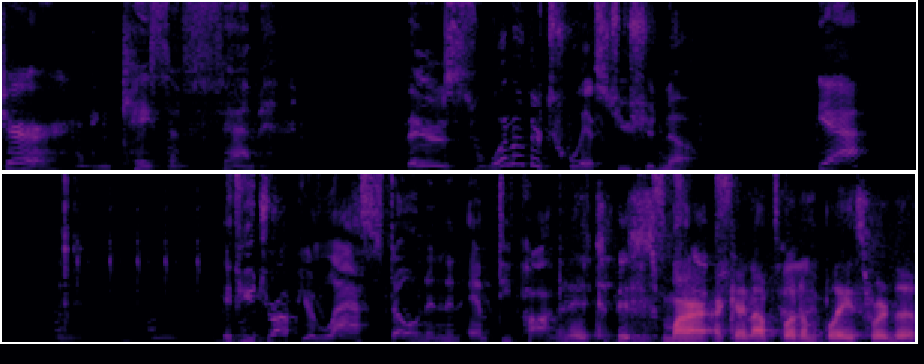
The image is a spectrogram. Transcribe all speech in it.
Sure, in case of famine. There's one other twist you should know. Yeah? If you drop your last stone in an empty pocket, I need to be smart. I collapsed every cannot put in place where the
